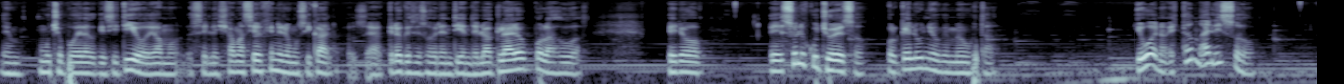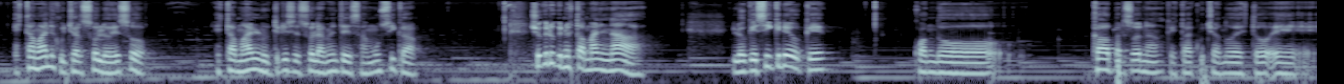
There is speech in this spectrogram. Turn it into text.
de mucho poder adquisitivo, digamos, se le llama así el género musical, o sea, creo que se sobreentiende, lo aclaro por las dudas, pero solo escucho eso, porque es lo único que me gusta. Y bueno, ¿está mal eso? ¿Está mal escuchar solo eso? ¿Está mal nutrirse solamente de esa música? Yo creo que no está mal nada. Lo que sí creo que cuando cada persona que está escuchando esto eh,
